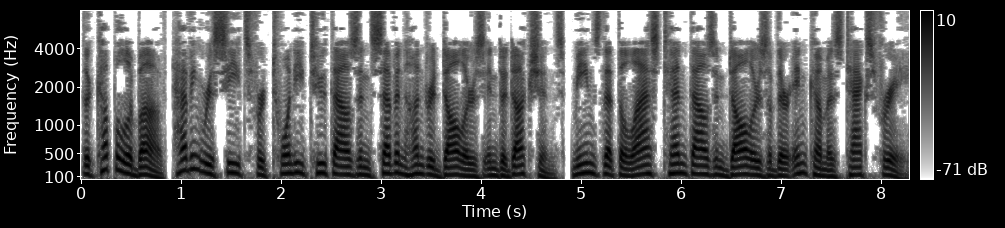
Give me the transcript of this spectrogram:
The couple above, having receipts for $22,700 in deductions, means that the last $10,000 of their income is tax-free.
